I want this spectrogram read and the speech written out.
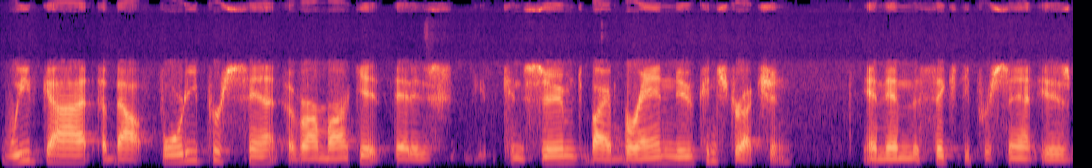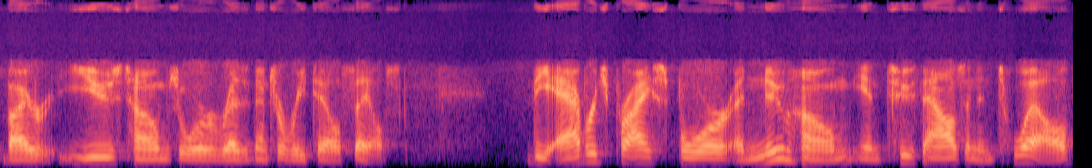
we've got about 40% of our market that is consumed by brand new construction, and then the 60% is by used homes or residential retail sales. The average price for a new home in 2012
